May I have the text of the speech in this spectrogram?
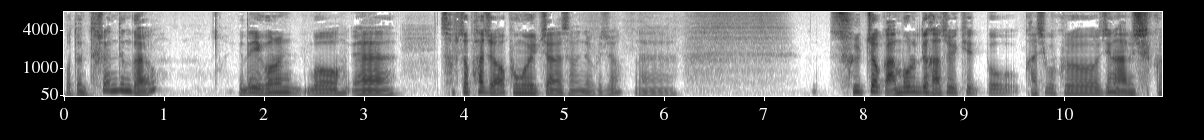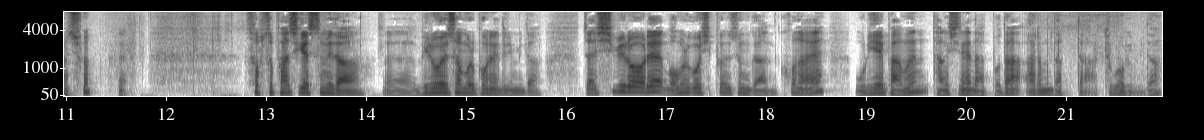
어떤 트렌드인가요? 근데 이거는 뭐, 예, 섭섭하죠. 부모 입장에서는요. 그죠? 예. 슬쩍 안 보는데 가서 이렇게 뭐 가시고 그러지는 않으실 거죠? 예. 섭섭하시겠습니다. 예, 위로의 선물 보내드립니다. 자, 11월에 머물고 싶은 순간 코나의 우리의 밤은 당신의 낮보다 아름답다 두 곡입니다.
